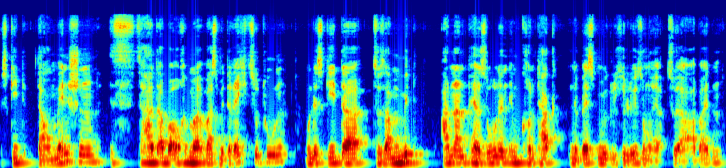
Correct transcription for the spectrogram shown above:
Es geht da um Menschen, es hat aber auch immer was mit Recht zu tun und es geht da zusammen mit anderen Personen im Kontakt eine bestmögliche Lösung er zu erarbeiten.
